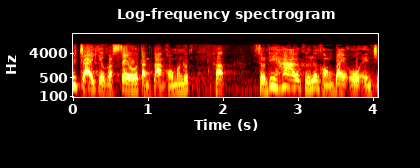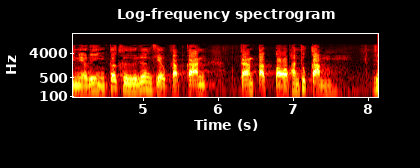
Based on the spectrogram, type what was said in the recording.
วิจัยเกี่ยวกับเซลล์ต่าง ๆ ของมนุษย์ครับส่วนที่ 5 ก็คือเรื่องของ bioengineering ก็คือเรื่องเกี่ยวกับการการตัดต่อพันธุกรรม จ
